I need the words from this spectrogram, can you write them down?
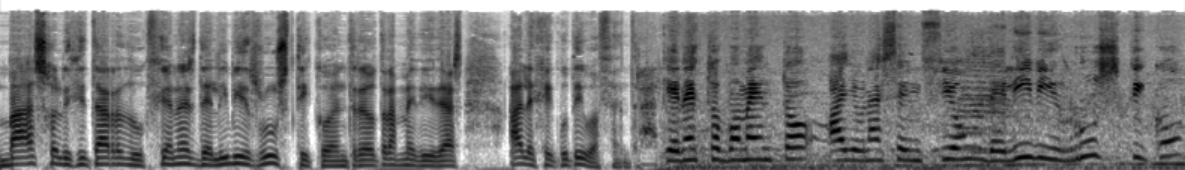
va a solicitar reducciones del IBI rústico, entre otras medidas, al Ejecutivo Central. Que en estos momentos haya una exención del IBI rústico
